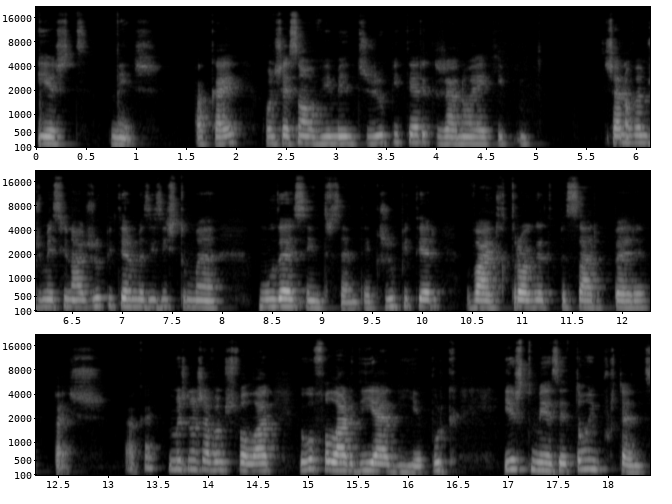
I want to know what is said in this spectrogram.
este mês, ok? Com exceção, obviamente, de Júpiter, que já não é aqui já não vamos mencionar Júpiter, mas existe uma mudança interessante, é que Júpiter vai retrógrado passar para peixe, ok? Mas nós já vamos falar, eu vou falar dia a dia, porque este mês é tão importante,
